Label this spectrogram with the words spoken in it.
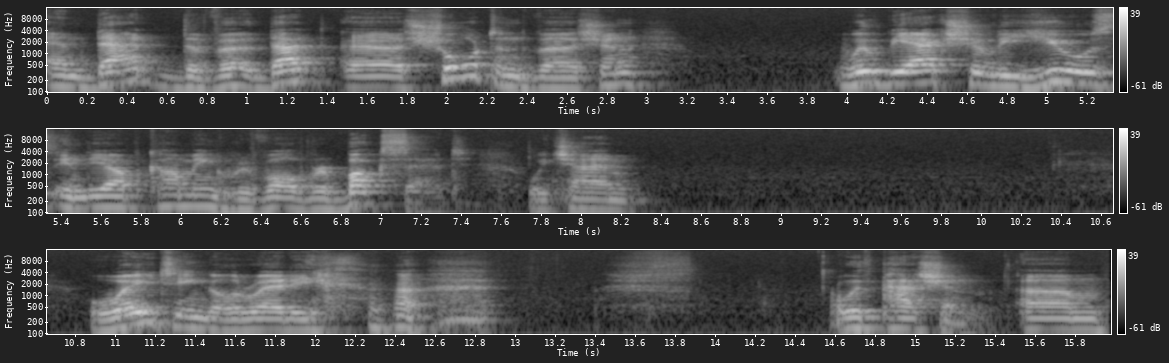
and that the that uh, shortened version will be actually used in the upcoming Revolver box set, which I'm waiting already with passion. Um,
